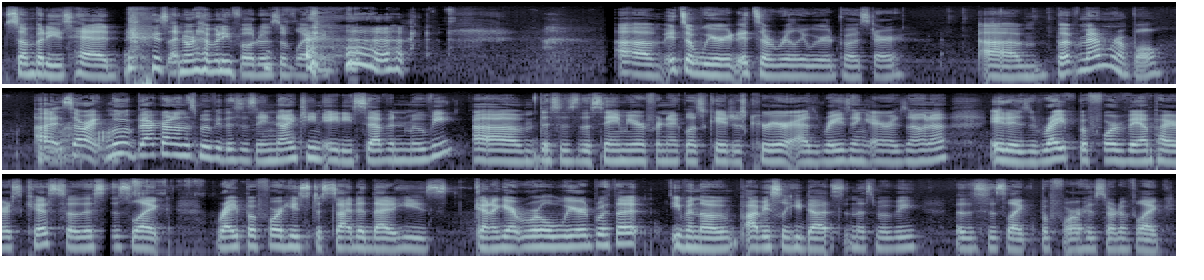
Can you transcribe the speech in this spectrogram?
somebody's head because I don't have any photos of Larry. um, it's a weird. It's a really weird poster, um, but memorable. Uh, all right, move background on this movie. This is a 1987 movie. Um, this is the same year for Nicolas Cage's career as Raising Arizona. It is right before Vampire's Kiss, so this is like right before he's decided that he's gonna get real weird with it. Even though obviously he does in this movie, that this is like before his sort of like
